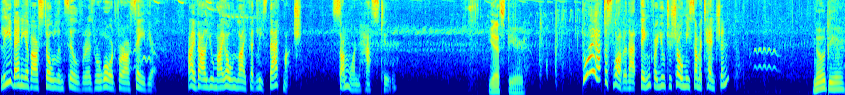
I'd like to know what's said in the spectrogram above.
leave any of our stolen silver as reward for our savior. I value my own life at least that much. Someone has to. Yes, dear. Do I have to slaughter that thing for you to show me some attention? No, dear.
